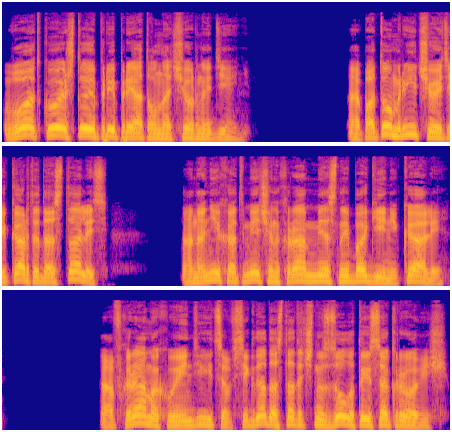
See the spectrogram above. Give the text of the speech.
Вот кое-что и припрятал на черный день. А потом Ричу эти карты достались, а на них отмечен храм местной богини Кали. А в храмах у индийцев всегда достаточно золота и сокровищ.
